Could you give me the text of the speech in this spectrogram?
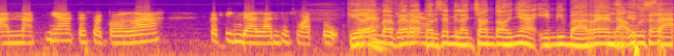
anaknya ke sekolah ketinggalan sesuatu. Kirain Iya. Mbak Vera Iya. barusan bilang contohnya ini Barens. Nggak usah.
